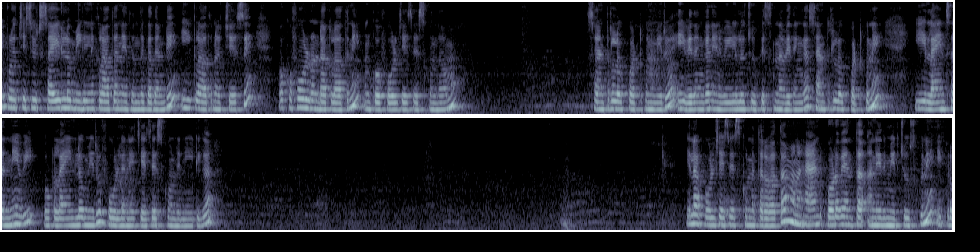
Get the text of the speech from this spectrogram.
ఇప్పుడు వచ్చేసి సైడ్లో మిగిలిన క్లాత్ అనేది ఉంది కదండి. ఈ క్లాత్ని వచ్చేసి ఒక ఫోల్డ్ ఉండే క్లాత్ని ఇంకో ఫోల్డ్ చేసేసుకుందాము. సెంటర్లోకి పట్టుకుని మీరు ఈ విధంగా నేను వీడియోలో చూపిస్తున్న విధంగా సెంటర్లోకి పట్టుకుని ఈ లైన్స్ అనేవి ఒక లైన్లో మీరు ఫోల్డ్ అనేది చేసేసుకోండి నీట్గా. ఇలా ఫోల్డ్ చేసేసుకున్న తర్వాత మన హ్యాండ్ పొడవ ఎంత అనేది మీరు చూసుకుని ఇక్కడ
